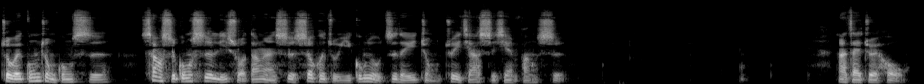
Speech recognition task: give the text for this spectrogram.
作为公众公司，上市公司理所当然是社会主义公有制的一种最佳实现方式。那在最后，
